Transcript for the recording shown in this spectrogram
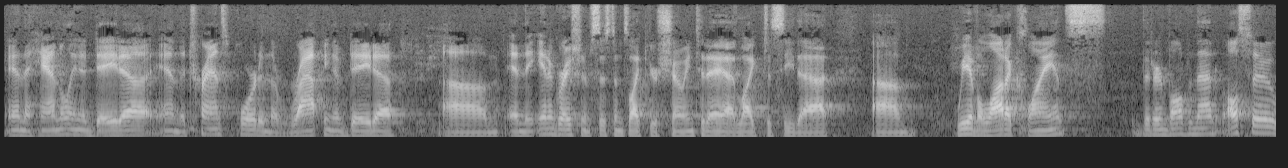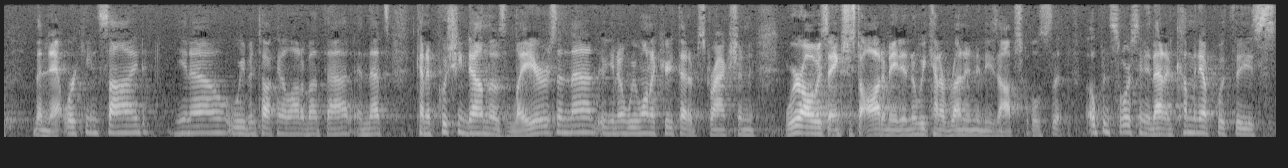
and the handling of data and the transport and the wrapping of data um, and the integration of systems like you're showing today. I'd like to see that. Um, we have a lot of clients that are involved in that. Also, the networking side you know, we've been talking a lot about that, and that's kind of pushing down those layers in that. You know, we want to create that abstraction. We're always anxious to automate it, and we kind of run into these obstacles. Open sourcing that and coming up with these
